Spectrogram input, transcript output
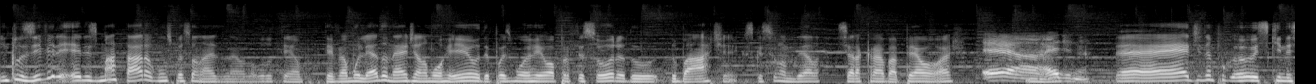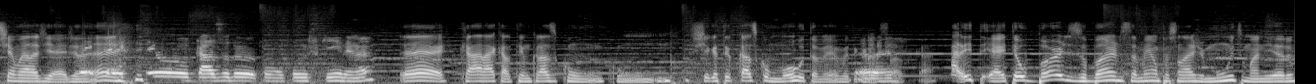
Inclusive, eles mataram alguns personagens, né, ao longo do tempo. Teve a mulher do Ned, ela morreu, depois morreu a professora do, do Bart, esqueci o nome dela, se era Crabapel, eu acho. É, a é. Edna. É, Edna, o Skinner chama ela de Edna. É, é. Tem o caso do, com, com o Skinner, né? É, caraca, ela tem um caso com. com... Chega a ter um caso com o Morro também, é muito é. engraçado, cara. Cara, e, aí tem o Burns, o Burns também é um personagem muito maneiro,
